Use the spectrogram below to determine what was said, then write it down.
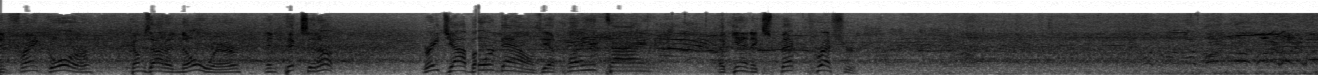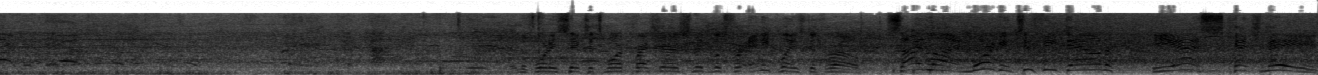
and Frank Gore comes out of nowhere and picks it up. Great job. Four downs. You have plenty of time. Again, expect pressure. In the 46, it's more pressure. Smith looks for any place to throw. Sideline, Morgan, two feet down. Yes, catch made.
